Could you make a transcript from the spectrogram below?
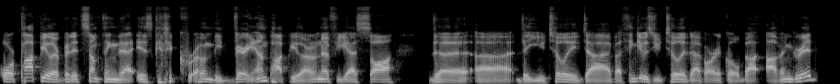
or popular, but it's something that is going to grow and be very unpopular. I don't know if you guys saw the uh, the utility dive. I think it was utility dive article about Avangrid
